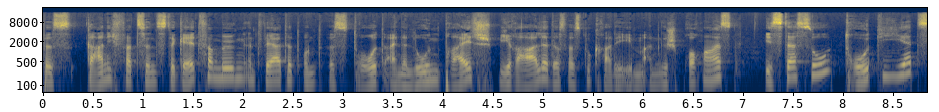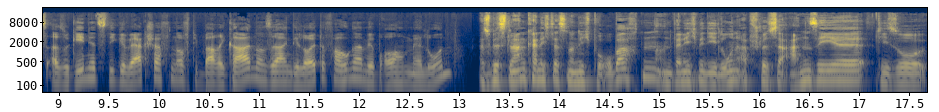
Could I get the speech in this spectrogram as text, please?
bis gar nicht verzinste Geldvermögen entwertet und es droht eine Lohnpreisspirale, das was du gerade eben angesprochen hast. Ist das so? Droht die jetzt? Also gehen jetzt die Gewerkschaften auf die Barrikaden und sagen, die Leute verhungern, wir brauchen mehr Lohn? Also bislang kann ich das noch nicht beobachten. Und wenn ich mir die Lohnabschlüsse ansehe, die so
